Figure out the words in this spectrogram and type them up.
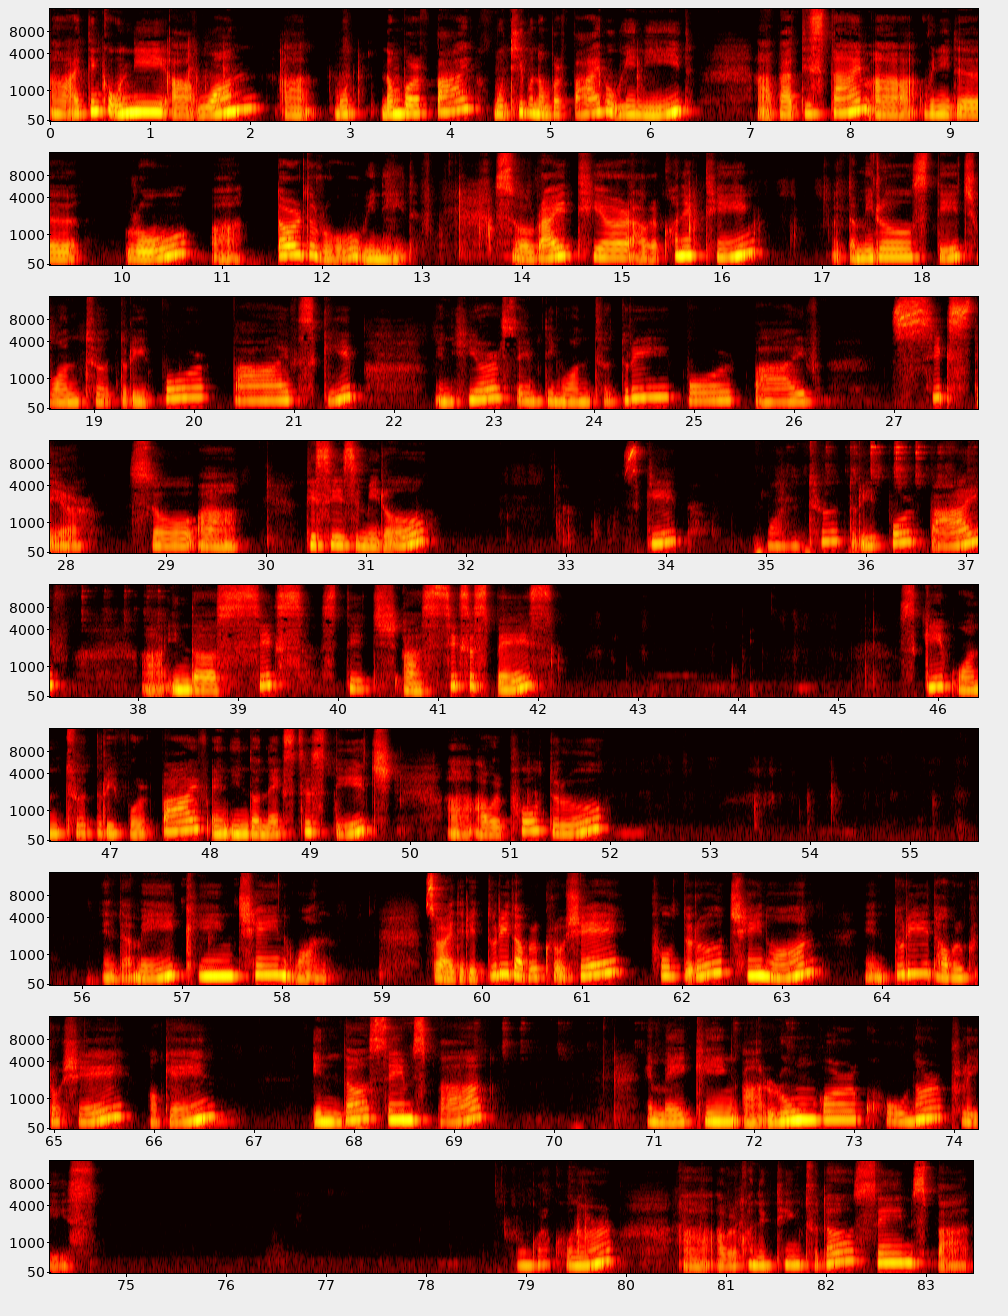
Uh, I think only one uh, number five motif number five we need. Uh, but this time uh, we need a row uh, third row we need. So right here I will connecting with the middle stitch one two three four five skip. And here same thing one two three four five six there. So uh this is middle skip. One two three four five. Uh, in the six stitch uh, six space. Skip. One two three four five. And in the next stitch uh, I will pull through. And uh, making chain one. So I did it three double crochet pull through chain one and 3 double crochet again in the same spot and making a longer corner please. Longer corner. Uh, I will connecting to the same spot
